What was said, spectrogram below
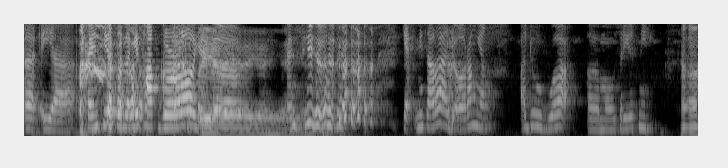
Eh, iya, pensiun sebagai hot girl Oh, gitu. iya iya iya iya. pensiun. Kayak misalnya ada orang yang aduh gua eh, mau serius nih. Heeh.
